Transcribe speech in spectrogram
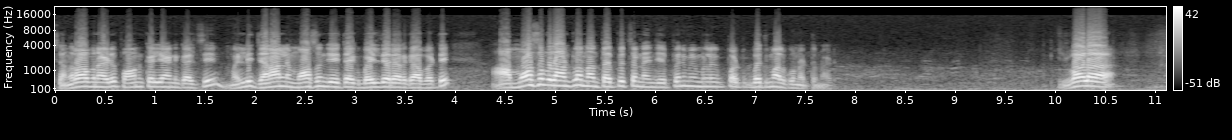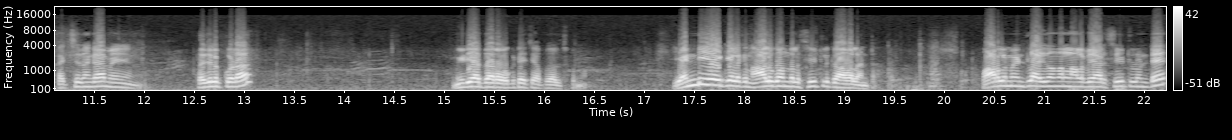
చంద్రబాబు నాయుడు పవన్ కళ్యాణ్ కలిసి మళ్ళీ జనాల్ని మోసం చేయటానికి బయలుదేరారు కాబట్టి ఆ మోసపు దాంట్లో నన్ను తప్పించండి అని చెప్పి మిమ్మల్ని పట్టు బతిమాలుకున్నట్టున్నాడు. ఇవాళ ఖచ్చితంగా మేము ప్రజలకు కూడా మీడియా ద్వారా ఒకటే చెప్పదలుచుకున్నాం. ఎన్డీఏ వీళ్ళకి నాలుగు వందల సీట్లు కావాలంట. పార్లమెంట్లో ఐదు వందల నలభై ఆరు సీట్లు ఉంటే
